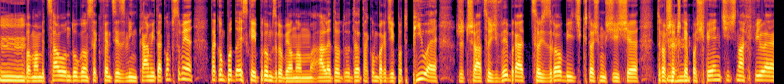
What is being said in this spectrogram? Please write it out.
Mm, Bo mamy całą długą sekwencję z linkami, taką w sumie taką pod escape room zrobioną, ale to, to taką bardziej pod piłę, że trzeba coś wybrać, coś zrobić, ktoś musi się troszeczkę Mhm. poświęcić na chwilę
